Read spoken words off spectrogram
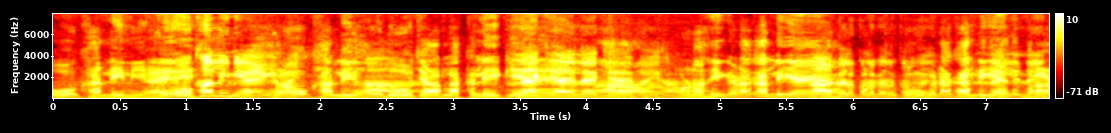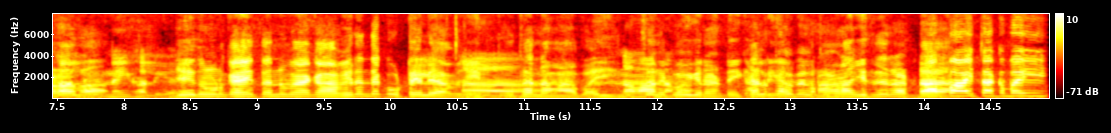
ਉਹ ਖਾਲੀ ਨਹੀਂ ਆਏ। ਉਹ ਖਾਲੀ ਨਹੀਂ ਆਏਗੇ ਬਾਈ। ਉਹ ਖਾਲੀ ਉਹ 2-4 ਲੱਖ ਲੈ ਕੇ ਲੈ ਕੇ ਆਏ, ਲੈ ਕੇ ਆਏ ਬਾਈ, ਹਾਂ। ਹੁਣ ਅਸੀਂ ਕਿਹੜਾ ਖਾਲੀ ਆਏ ਹਾਂ? ਬਿਲਕੁਲ ਬਿਲਕੁਲ ਤੂੰ ਕਿਹੜਾ ਖਾਲੀ ਆਏ ਤੇ ਪੁਰਾਣਾ ਦਾ ਨਹੀਂ ਖਾਲੀ ਹੈ ਜੇ ਤੂੰ ਹੁਣ ਕਹੇ ਤੈਨੂੰ ਮੈਂ ਕਹਾਂ ਵੀਰ ਇਹਦੇ ਕੋਟੇ ਲਿਆ ਮਸ਼ੀਨ ਤੂੰ ਉੱਥੇ ਨਵਾਂ ਬਾਈ ਨਵਾਂ- ਉੱਥੇ ਤੇ ਕੋਈ। ਗਾਰੰਟੀ ਖਾਲੀ ਪੁਰਾਣਾ ਜਿੱਥੇ ਰੱਡਾ ਆਪਾਂ ਅੱਜ ਤੱਕ ਬਾਈ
